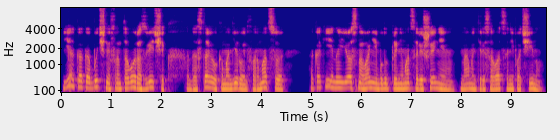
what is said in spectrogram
Я, как обычный фронтовой разведчик, доставил командиру информацию, а какие на ее основании будут приниматься решения, нам интересоваться не по чину.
